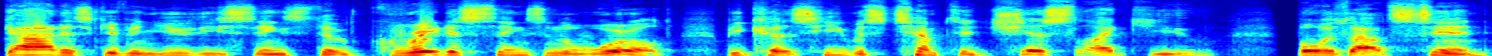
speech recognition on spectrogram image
God has given you these things, the greatest things in the world, because He was tempted just like you, but without sin.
